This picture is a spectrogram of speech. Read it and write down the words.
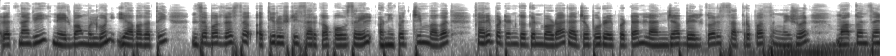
रत्नागिरी नेरबा मुलगुण या भागातही जबरदस्त अतिवृष्टीसारखा पाऊस राहील आणि पश्चिम भागात खारेपटण गगनबावडा राजापूर रेपटण लांजा बेलकर साक्रपा संगमेश्वर माकनसन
